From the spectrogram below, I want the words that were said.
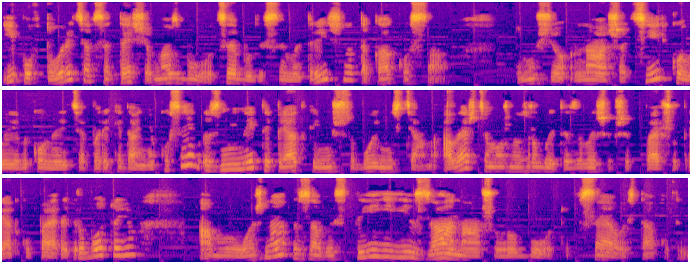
І повториться все те, що в нас було. Це буде симетрична така коса. Тому що наша ціль, коли виконується перекидання коси, змінити прядки між собою місцями. Але ж це можна зробити, залишивши першу прядку перед роботою, а можна завести її за нашу роботу. Все ось так: от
